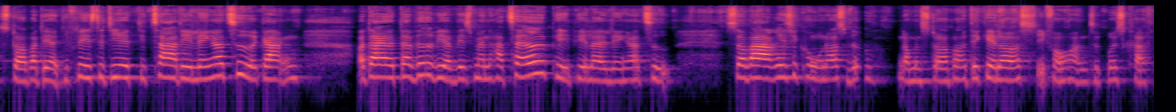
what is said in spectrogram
stopper der. De fleste de, de tager det i længere tid ad gangen, og der, der ved vi, at hvis man har taget p-piller i længere tid, så var risikoen også ved, når man stopper, og det gælder også i forhold til brystkræft.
